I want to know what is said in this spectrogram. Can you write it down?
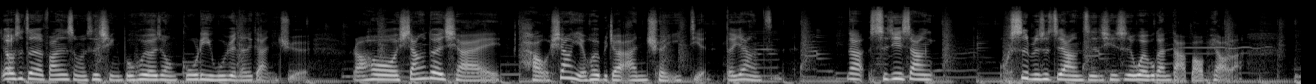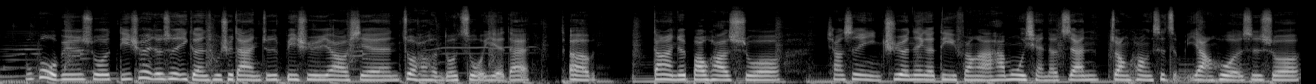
要是真的发生什么事情，不会有一种孤立无援的感觉，然后相对起来好像也会比较安全一点的样子。那实际上是不是这样子？其实我也不敢打包票啦。不过我必须说，的确就是一个人出去，当然就是必须要先做好很多作业，但呃，当然就包括说。像是你去的那个地方啊，它目前的治安状况是怎么样，或者是说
